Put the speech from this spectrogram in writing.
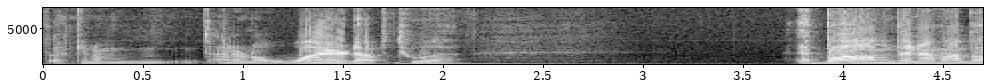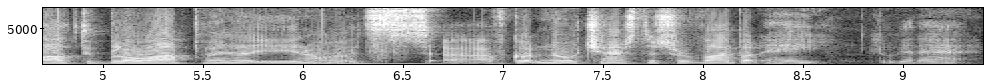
fucking I'm I don't know wired up to a a bomb and I'm about to blow up. Uh, you know, it's uh, I've got no chance to survive. But hey, look at that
